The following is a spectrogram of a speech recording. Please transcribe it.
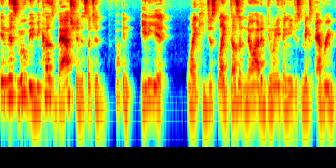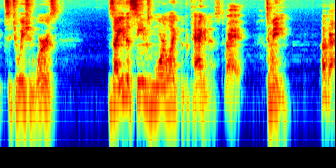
in this movie, because Bastian is such a fucking idiot, like he just like doesn't know how to do anything. He just makes every situation worse. Zaida seems more like the protagonist right. to me. Okay.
